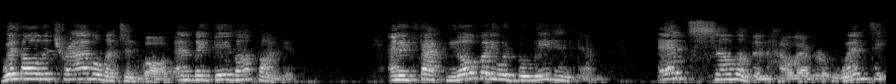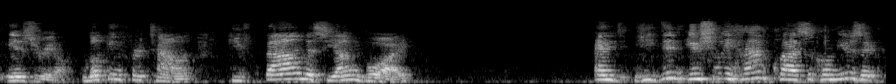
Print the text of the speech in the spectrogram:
with all the travel that's involved, and they gave up on him. And in fact, nobody would believe in him. Ed Sullivan, however, went to Israel looking for talent. He found this young boy, and he didn't usually have classical music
